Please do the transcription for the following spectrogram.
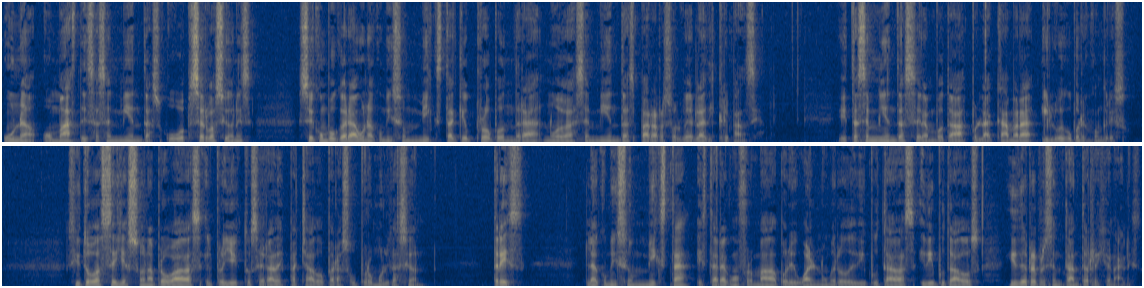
una o más de esas enmiendas u observaciones, se convocará una comisión mixta que propondrá nuevas enmiendas para resolver la discrepancia. Estas enmiendas serán votadas por la Cámara y luego por el Congreso. Si todas ellas son aprobadas, el proyecto será despachado para su promulgación. 3. La comisión mixta estará conformada por igual número de diputadas y diputados y de representantes regionales.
